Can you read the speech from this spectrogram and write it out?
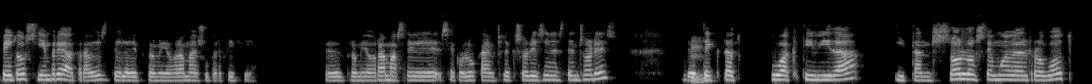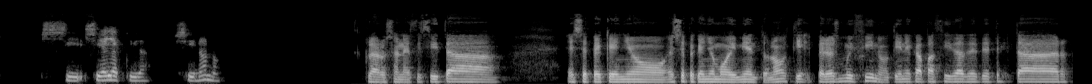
pero siempre a través del electromiograma de superficie. El electromiograma se, coloca en flexores y en extensores, detecta tu actividad y tan solo se mueve el robot si, si hay actividad, si no, no. Claro, se necesita ese pequeño, ese pequeño movimiento, ¿no? Pero es muy fino, tiene capacidad de detectar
